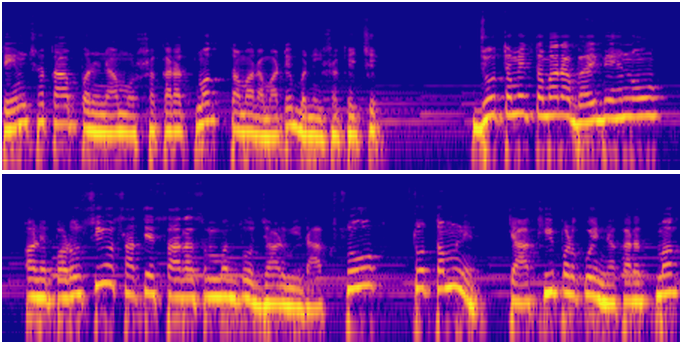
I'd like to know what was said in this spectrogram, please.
તેમ છતાં પરિણામો સકારાત્મક તમારા માટે બની શકે છે. જો તમે તમારા ભાઈ બહેનો અને પડોશીઓ સાથે સારા સંબંધો જાળવી રાખશો, તો તમને ત્યાંથી પણ કોઈ નકારાત્મક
